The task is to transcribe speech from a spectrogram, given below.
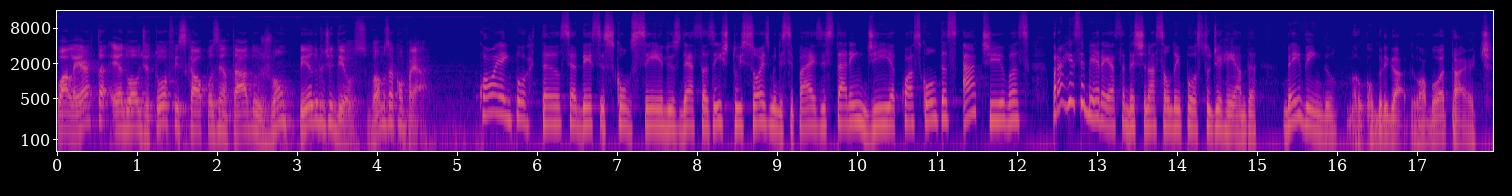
O alerta é do auditor fiscal aposentado João Pedro de Deus. Vamos acompanhar. Qual é a importância desses conselhos, dessas instituições municipais estarem em dia com as contas ativas para receber essa destinação do imposto de renda? Bem-vindo. Obrigado, uma boa tarde.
